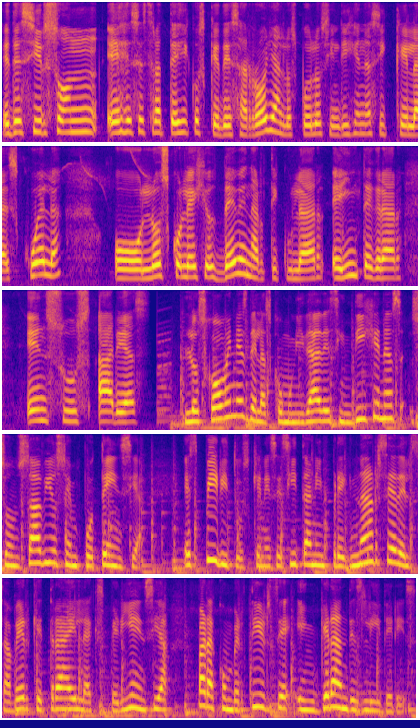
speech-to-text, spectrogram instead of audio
Es decir, son ejes estratégicos que desarrollan los pueblos indígenas y que la escuela o los colegios deben articular e integrar en sus áreas. Los jóvenes de las comunidades indígenas son sabios en potencia, espíritus que necesitan impregnarse del saber que trae la experiencia para convertirse en grandes líderes.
